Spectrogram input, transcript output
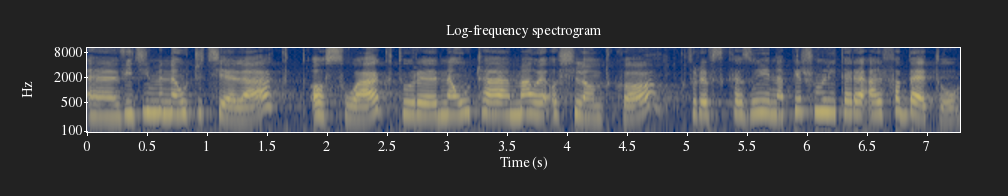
E, Widzimy nauczyciela, osła, który naucza małe oślątko, które wskazuje na pierwszą literę alfabetu.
